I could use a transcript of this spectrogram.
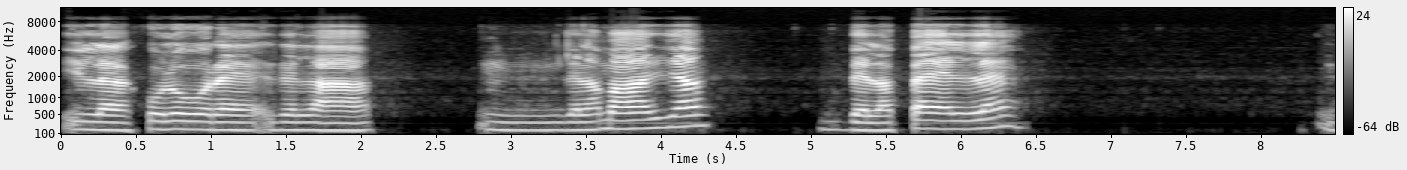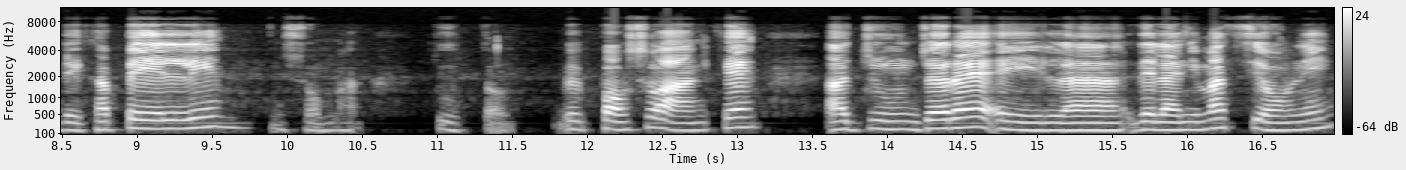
il colore della, mm, della maglia, della pelle, dei capelli, insomma tutto. Eh, posso anche aggiungere il, delle animazioni.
